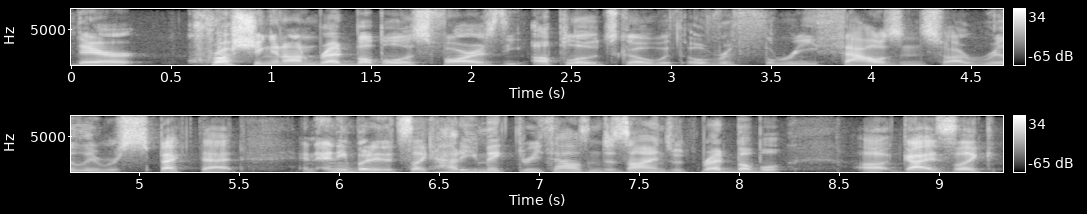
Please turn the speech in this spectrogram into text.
They're crushing it on Redbubble as far as the uploads go with over 3,000. So I really respect that. And anybody that's like, how do you make 3,000 designs with Redbubble? Uh, guys, like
